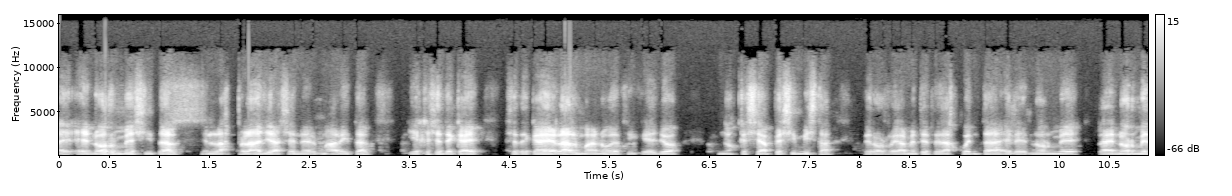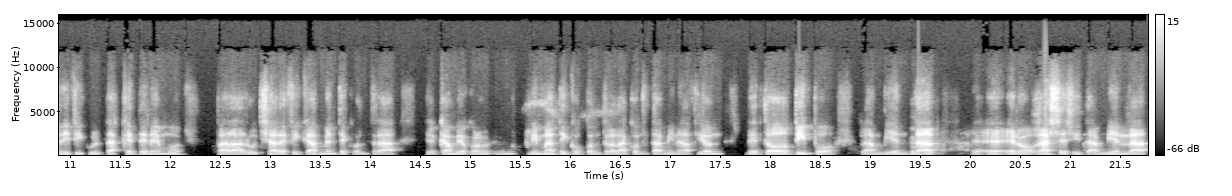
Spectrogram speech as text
eh, enormes y tal, en las playas, en el mar y tal, y es que se te cae, se te cae el alma, ¿no? Es decir, que yo no es que sea pesimista, pero realmente te das cuenta la enorme dificultad que tenemos para luchar eficazmente contra el cambio climático, contra la contaminación de todo tipo, la ambiental, eh, eh, los gases y también la,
